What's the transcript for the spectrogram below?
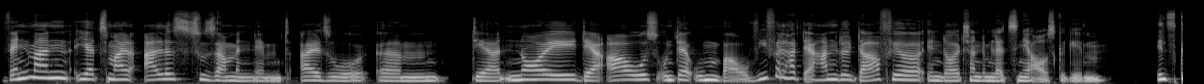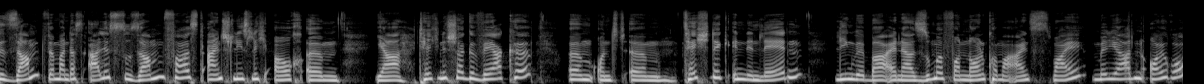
Wenn man jetzt mal alles zusammennimmt, also ähm, der Neu-, der Aus- und der Umbau. Wie viel hat der Handel dafür in Deutschland im letzten Jahr ausgegeben? Insgesamt, wenn man das alles zusammenfasst, einschließlich auch ähm, ja, technischer Gewerke ähm, und ähm, Technik in den Läden, liegen wir bei einer Summe von 9,12 Milliarden Euro.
